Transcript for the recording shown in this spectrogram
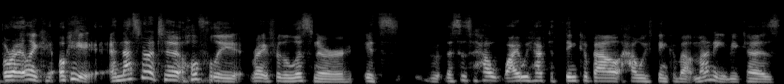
but right, like, okay, and that's not to hopefully, right, for the listener, it's this is how why we have to think about how we think about money because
